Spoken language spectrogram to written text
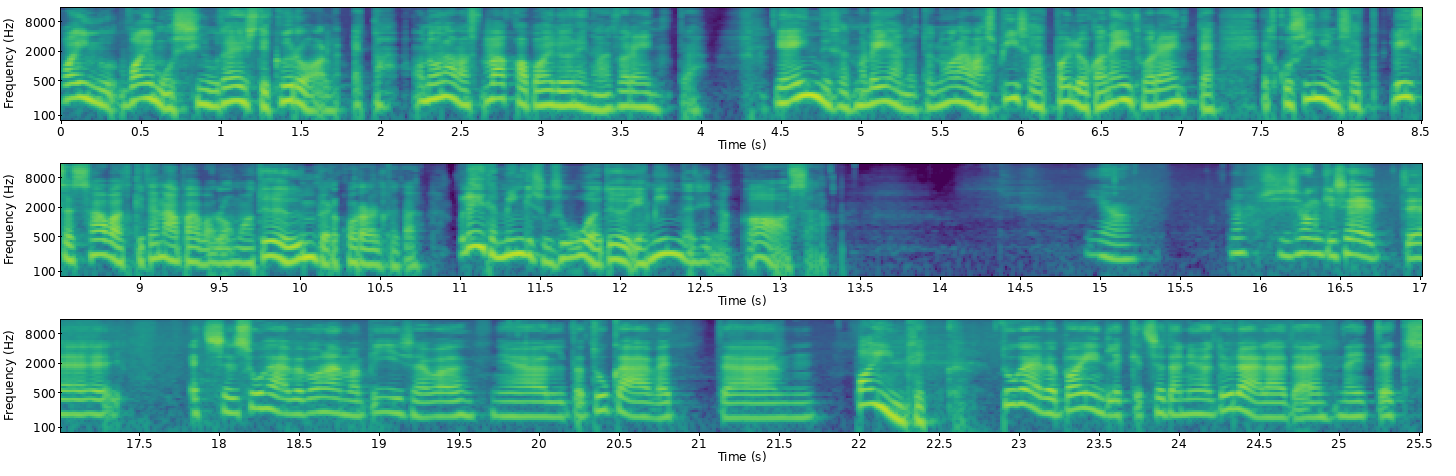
vaimu, vaimus sinu täiesti kõrval, et noh, on olemas väga palju erinevaid variante ja endiselt ma leian, et on olemas piisavalt palju ka neid variante, et kus inimesed lihtsalt saavadki tänapäeval oma töö ümber korraldada või leida mingisuguse uue töö ja minna sinna kaasa. ja noh, siis ongi see, et, et see suhe peab olema piisavalt nii-öelda tugev, et ähm, paindlik. Tugev ja paindlik, et seda nii-öelda üle elada, et näiteks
